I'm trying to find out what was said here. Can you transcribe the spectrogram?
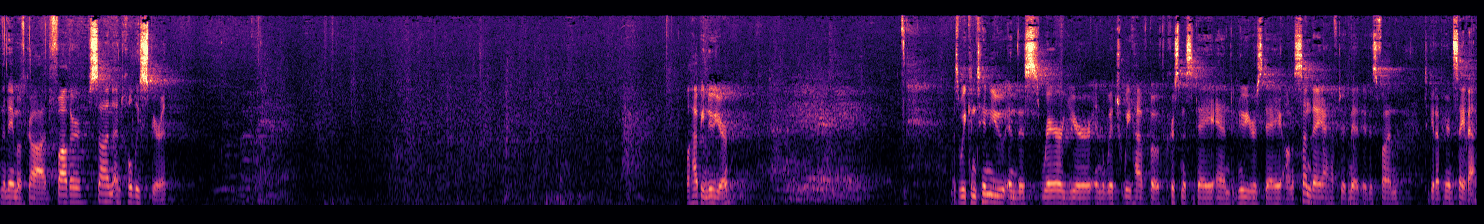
In the name of God, Father, Son, and Holy Spirit. Well, Happy New Year. As we continue in this rare year in which we have both Christmas Day and New Year's Day on a Sunday, I have to admit it is fun to get up here and say that.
